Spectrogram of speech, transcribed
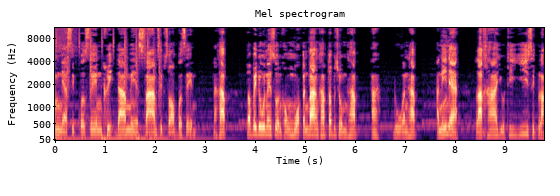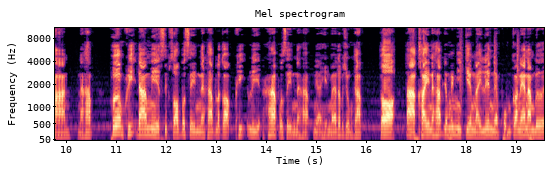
มเนี่ย10%คริดาเมจ32%นะครับ เราไปดูในส่วนของหมวกกันบ้างครับท่านผู้ชมครับ อะ ดูกันครับ อันนี้เนี่ยราคาอยู่ที่ 20 ล้านนะครับ เพิ่มคริดาเมจ12%นะครับ แล้วก็คริเรท5%นะครับ เนี่ยเห็นไหมท่านผู้ชมครับก็ถ้าใครนะครับยังไม่มีเกมไหนเล่นเนี่ยผมก็แนะนำเลย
